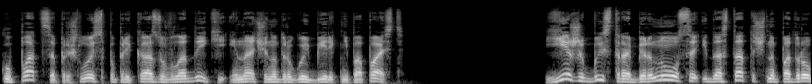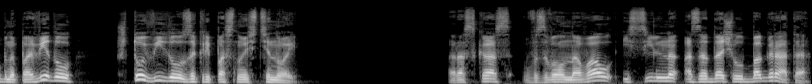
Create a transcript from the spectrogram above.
Купаться пришлось по приказу владыки, иначе на другой берег не попасть. Ежи быстро обернулся и достаточно подробно поведал, что видел за крепостной стеной. Рассказ взволновал и сильно озадачил Баграта,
